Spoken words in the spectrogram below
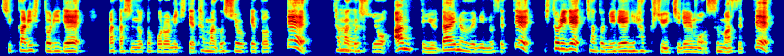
しっかり一人で私のところに来て玉串を受け取って、玉串をあんっていう台の上に乗せて、一人でちゃんと二礼に拍手一礼も済ませて、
